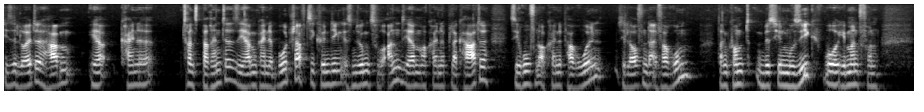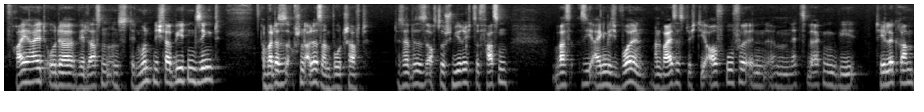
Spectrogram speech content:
Diese Leute haben ja keine Transparente, sie haben keine Botschaft, sie kündigen es nirgendwo an, sie haben auch keine Plakate, sie rufen auch keine Parolen, sie laufen da einfach rum. Dann kommt ein bisschen Musik, wo jemand von Freiheit oder wir lassen uns den Mund nicht verbieten singt. Aber das ist auch schon alles an Botschaft. Deshalb ist es auch so schwierig zu fassen, was sie eigentlich wollen. Man weiß es durch die Aufrufe in ähm, Netzwerken wie Telegram,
